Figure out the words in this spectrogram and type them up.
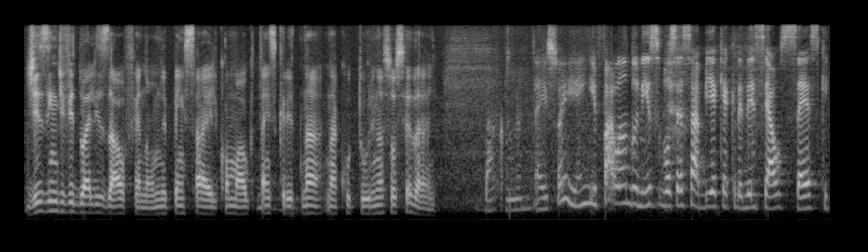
desindividualizar o fenômeno e pensar ele como algo que está inscrito na, na cultura e na sociedade. Bacana. É isso aí, hein? E falando nisso, você sabia que a credencial SESC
